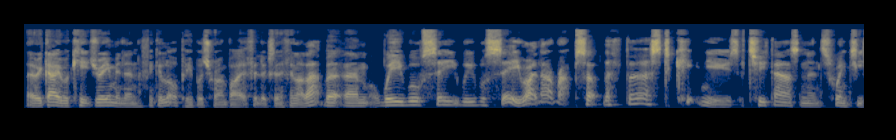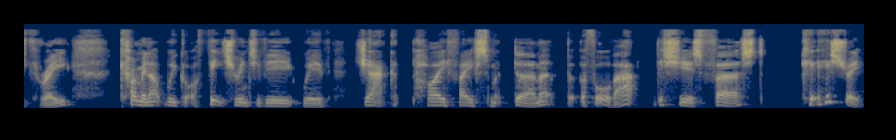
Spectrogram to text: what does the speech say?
There we go. We'll keep dreaming, and I think a lot of people try and buy it if it looks anything like that. But um, we will see. We will see. Right, that wraps up the first kit news of 2023. Coming up, we've got a feature interview with Jack Pieface McDermott. But before that, this year's first kit history.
